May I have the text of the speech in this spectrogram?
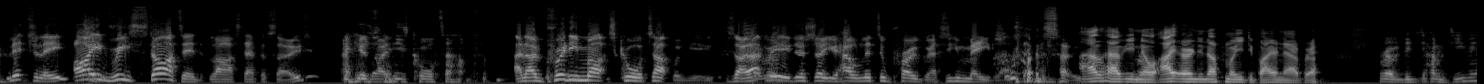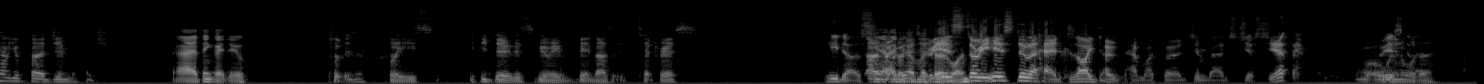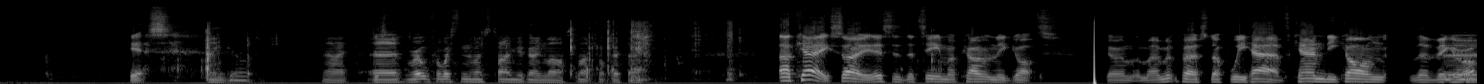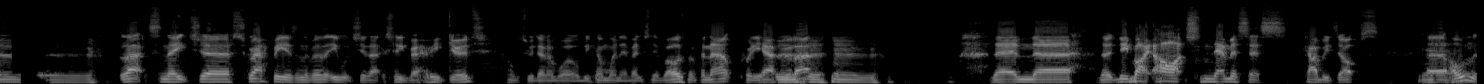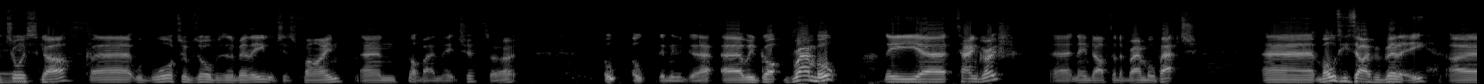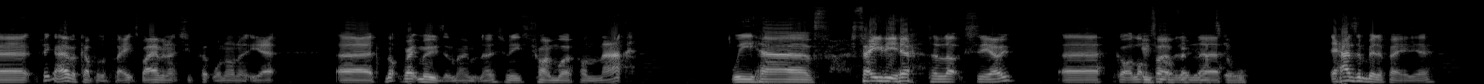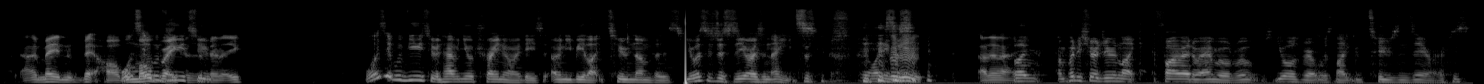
Literally, I restarted last episode And because he's, I he's caught up. and I've pretty much caught up with you. So that really does show you how little progress you made last episode. I'll have you know, I earned enough money to buy an Abra. Bro, did you, do you even have your third gym badge? I think I do. Please, please. If you do, this is going to be a bit about Tetris. He does. I Yeah, I do I have my So he, third is, one. so he is still ahead because I don't have my third gym badge just yet. We're all he is in still order. Yes. Thank God. Alright. Uh, roll for wasting the most time. You're going last. Let's not go first. Okay, so this is the team I've currently got going at the moment. First off, we have Candy Kong, the Vigoroth, Uh, Lax Nature, Scrappy is an ability which is actually very good. Obviously, we don't know what it will become when it eventually evolves, but for now, pretty happy with that. Then uh, the, the my arch nemesis, Kabutops, uh, holding the choice scarf uh, with water absorbers and ability, which is fine and not bad nature. It's all right. Oh, oh, didn't mean to do that. Uh, we've got Bramble, the uh, Tangrowth, uh, named after the Bramble patch. Uh, multi-type ability. Uh, I think I have a couple of plates, but I haven't actually put one on it yet. Uh, not great moves at the moment though, so we need to try and work on that. We have Failure, the Luxio. Uh, got a lot Who's further than fit uh, at all. it hasn't been a failure. I made it a bit horrible. What's it Mold Breaker's ability. What is it with you two and having your trainer IDs only be like two numbers? Yours is just zeros and eights. What do you mean? I don't know. like, I'm pretty sure during like Fire Red or Emerald, yours Real was like twos and zeros.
